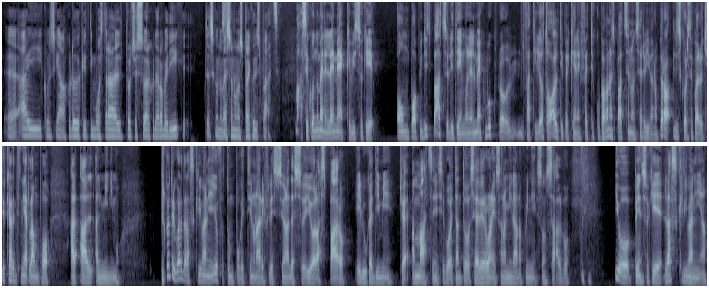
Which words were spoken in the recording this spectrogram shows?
eh, hai, come si chiama, quello che ti mostra il processore, quelle robe lì, che cioè, secondo me sono uno spreco di spazio. Ma secondo me nell'iMac, visto che ho un po' più di spazio, li tengo nel MacBook Pro, infatti li ho tolti perché in effetti occupavano spazio e non servivano, però il discorso è quello, cercare di tenerla un po' al, al, al minimo. Per quanto riguarda la scrivania, io ho fatto un pochettino una riflessione, adesso io la sparo e Luca dimmi, cioè ammazzami se vuoi, tanto sei a Verona, io sono a Milano, quindi sono salvo. Io penso che la scrivania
